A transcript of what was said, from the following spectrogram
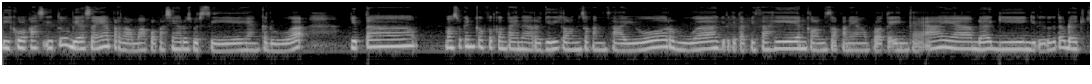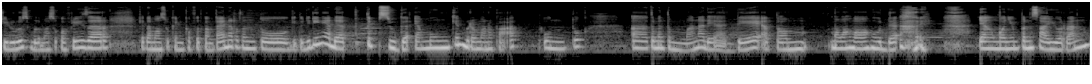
di kulkas itu biasanya pertama kulkasnya harus bersih. Yang kedua, kita masukin ke food container. Jadi kalau misalkan sayur, buah gitu kita pisahin. Kalau misalkan yang protein kayak ayam, daging gitu gitu kita udah cuci dulu sebelum masuk ke freezer. Kita masukin ke food container tentu gitu. Jadi ini ada tips juga yang mungkin bermanfaat untuk uh, teman-teman, adik-adik atau mama-mama muda yang mau nyimpen sayuran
